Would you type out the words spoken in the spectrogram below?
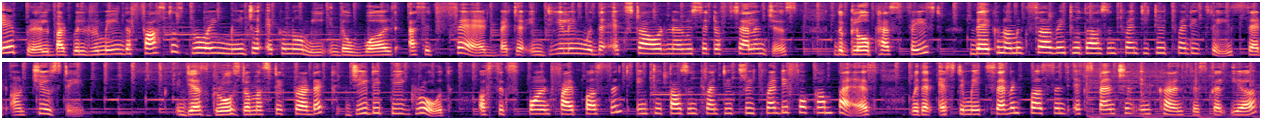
April, but will remain the fastest growing major economy in the world as it fared better in dealing with the extraordinary set of challenges the globe has faced, the Economic Survey 2022 23 said on Tuesday. India's gross domestic product GDP growth of 6.5% in 2023-24 compares with an estimate 7% expansion in current fiscal year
